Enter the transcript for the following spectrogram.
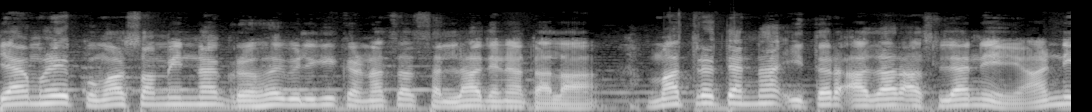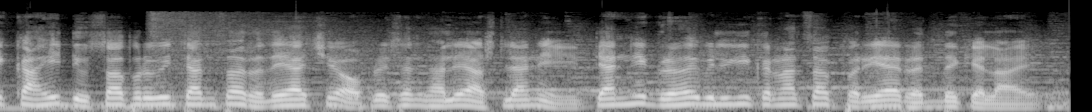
त्यामुळे कुमारस्वामींना ग्रह विलगीकरणाचा सल्ला देण्यात आला. मात्र त्यांना इतर आजार असल्याने आणि काही दिवसापूर्वी त्यांचा हृदयाचे ऑपरेशन झाले असल्याने त्यांनी ग्रह विलगीकरणाचा पर्याय रद्द केला आहे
